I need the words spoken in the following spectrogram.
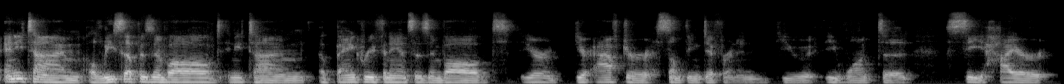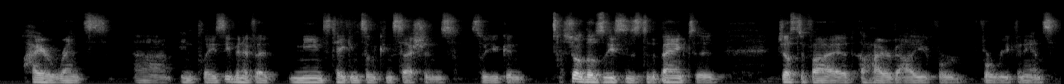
anytime a lease up is involved anytime a bank refinance is involved you're you're after something different and you you want to see higher higher rents uh, in place, even if it means taking some concessions. So you can show those leases to the bank to justify a, a higher value for for refinance,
